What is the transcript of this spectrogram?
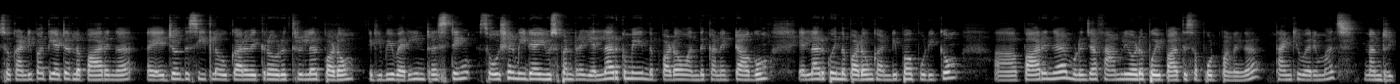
ஸோ கண்டிப்பாக தியேட்டரில் பாருங்கள் எஜ் ஆஃப் த சீட்டில் உட்கார வைக்கிற ஒரு த்ரில்லர் படம். It be very interesting social media use பண்ணுற எல்லாருக்குமே இந்த படம் வந்து கனெக்ட் ஆகும். எல்லாருக்கும் இந்த படம் கண்டிப்பாக பிடிக்கும். பாருங்கள் முடிஞ்சால் ஃபேமிலியோடு போய் பார்த்து சப்போர்ட் பண்ணுங்கள் தேங்க்யூ வெரி மச் நன்றி.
